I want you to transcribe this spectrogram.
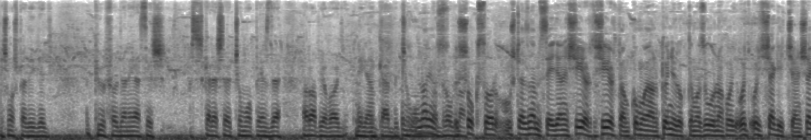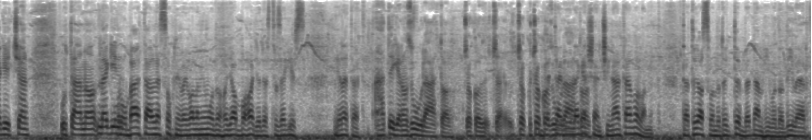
és most pedig egy külföldön élsz, és keresel egy csomó pénzt, de a rabja vagy még Igen. inkább egy csomó Nagyon drognak. sokszor, most ez nem szégyen, sírt, sírtam, komolyan könyörögtem az úrnak, hogy, hogy, hogy segítsen, segítsen. Utána megint... Próbáltál leszokni, vagy valami módon, hogy abba hagyod ezt az egész életet? Hát igen, az úr által. Csak az, csak, csak az úr által. csináltál valamit? Tehát, hogy azt mondod, hogy többet nem hívod a dealert,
